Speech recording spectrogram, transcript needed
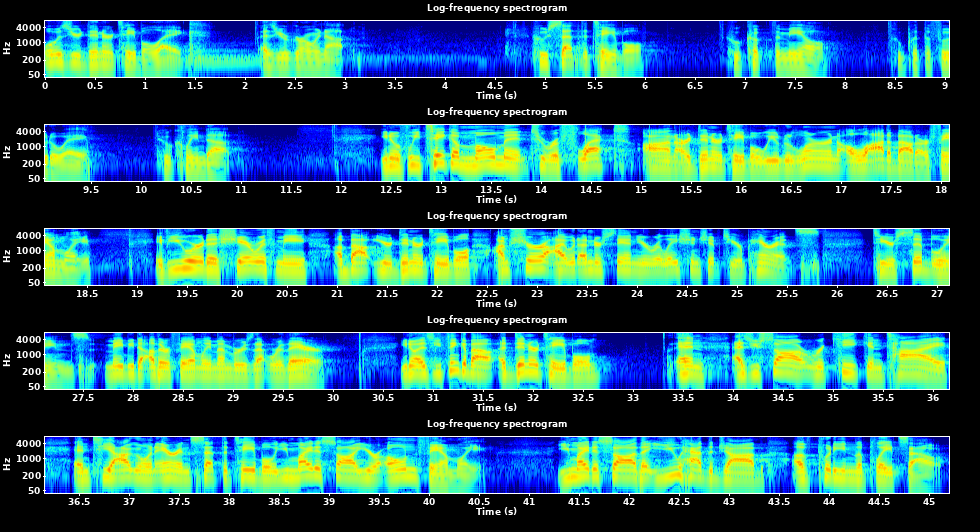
What was your dinner table like as you were growing up? Who set the table? Who cooked the meal? Who put the food away? Who cleaned up? You know, if we take a moment to reflect on our dinner table, we would learn a lot about our family. If you were to share with me about your dinner table, I'm sure I would understand your relationship to your parents, to your siblings, maybe to other family members that were there. You know, as you think about a dinner table, and as you saw Rakik and Ty and Tiago and Aaron set the table, you might have saw your own family. You might have saw that you had the job of putting the plates out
